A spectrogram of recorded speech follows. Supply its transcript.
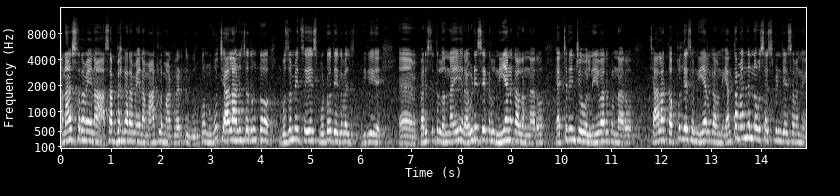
అనవసరమైన అసభ్యకరమైన మాటలు మాట్లాడితే ఊరుకో. నువ్వు చాలా అనుచరులతో భుజం మీద చేసి ఫోటో దిగవలసి దిగే పరిస్థితులు ఉన్నాయి రౌడీ సీటర్లు నీ వెనకాల ఉన్నారు. హెచ్చరించే వాళ్ళు నీ వరకు ఉన్నారు. చాలా తప్పులు చేసావు నీ వెనకాల ఎంతమందిని నువ్వు సస్పెండ్ చేసావని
